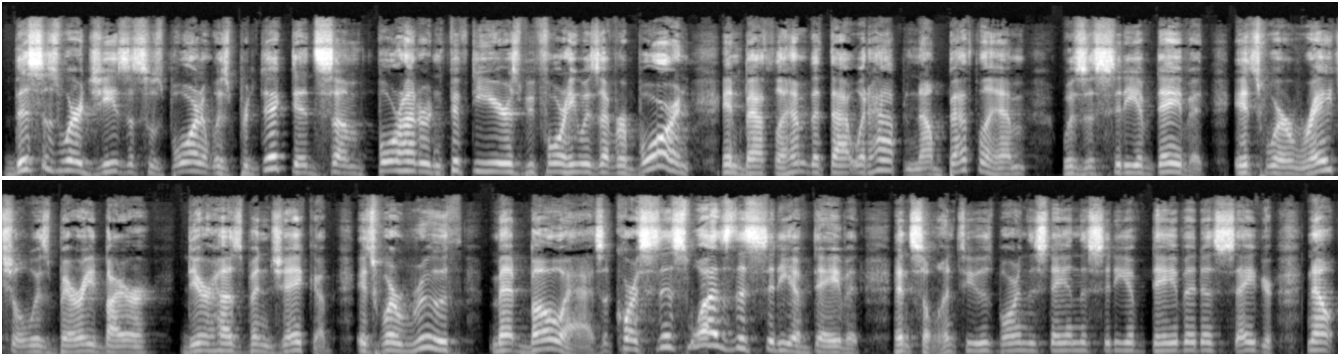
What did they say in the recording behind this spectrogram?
this is where Jesus was born. It was predicted some 450 years before he was ever born in Bethlehem that that would happen. Now, Bethlehem was the city of David. It's where Rachel was buried by her dear husband Jacob. It's where Ruth met Boaz. Of course, this was the city of David. And so unto you was born this day in the city of David a Savior. Now,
